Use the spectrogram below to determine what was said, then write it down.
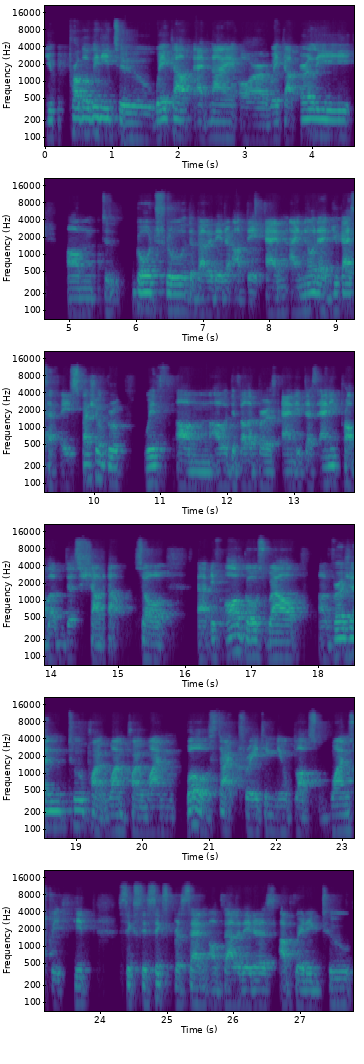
you probably need to wake up at night or wake up early um, to go through the validator update. And I know that you guys have a special group with um, our developers. And if there's any problem, just shout out. So uh, if all goes well, uh, version 2.1.1 will start creating new blocks once we hit 66% of validators upgrading to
